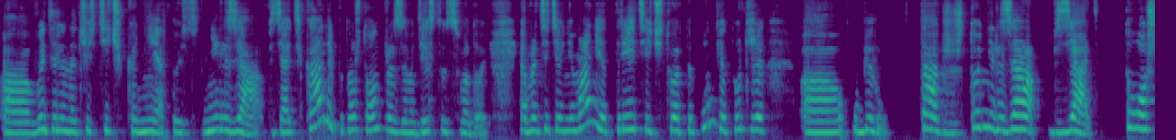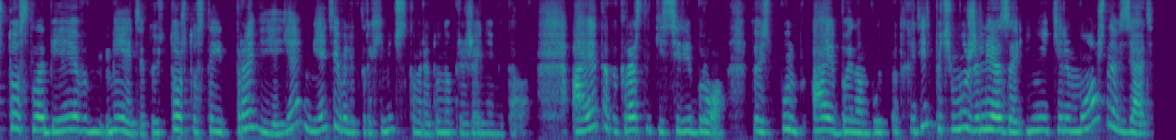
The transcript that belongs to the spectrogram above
а, выделена частичка «не». То есть нельзя взять калий, потому что он взаимодействует с водой. И обратите внимание, третий и четвертый пункт я тут же а, уберу. Также, что нельзя взять? То, что слабее в меди, то есть то, что стоит правее меди в электрохимическом ряду напряжения металлов. А это как раз-таки серебро. То есть пункт А и Б нам будет подходить. Почему железо и никель можно взять?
